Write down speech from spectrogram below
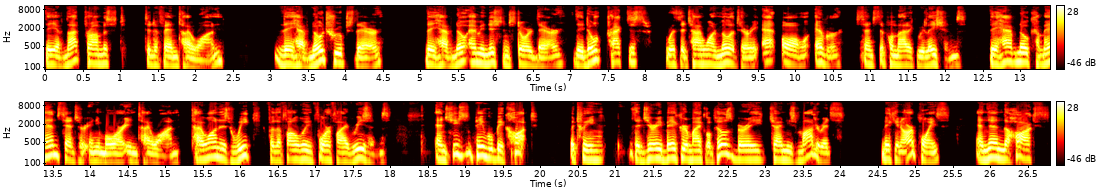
They have not promised to defend Taiwan. They have no troops there. They have no ammunition stored there. They don't practice with the Taiwan military at all, ever, since diplomatic relations. They have no command center anymore in Taiwan. Taiwan is weak for the following four or five reasons. And Xi Jinping will be caught between the Gerry Baker, Michael Pillsbury Chinese moderates making our points, and then the Hawks,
